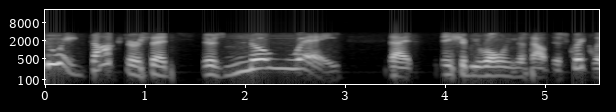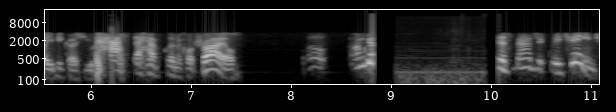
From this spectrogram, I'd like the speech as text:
to a doctor said there's no way that they should be rolling this out this quickly because you have to have clinical trials. Well, I'm going to just magically change.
